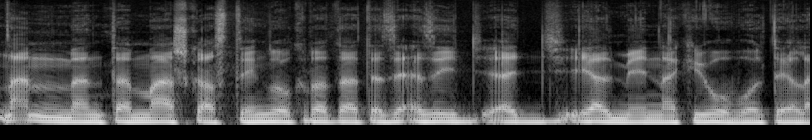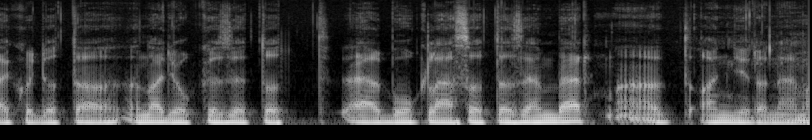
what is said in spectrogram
Nem mentem más castingokra, tehát ez, ez így egy élménynek jó volt tényleg, hogy ott a, a nagyok között ott elbóklászott az ember. Hát annyira nem.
